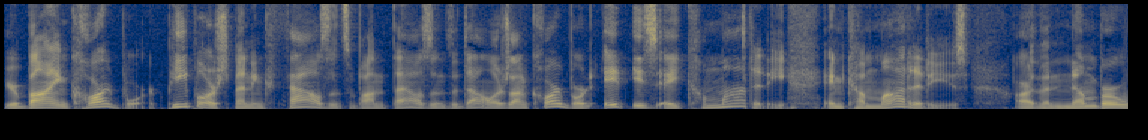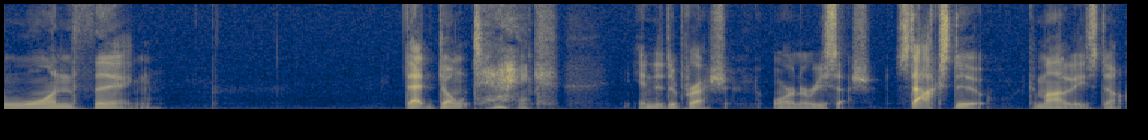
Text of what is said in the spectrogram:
You're buying cardboard. People are spending thousands upon thousands of dollars on cardboard. It is a commodity, and commodities are the number one thing that don't tank in a depression or in a recession. Stocks do, commodities don't.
